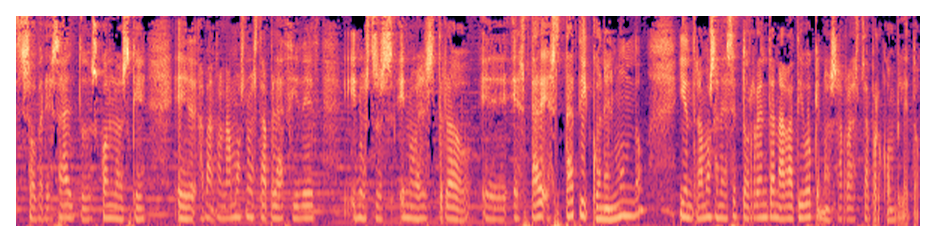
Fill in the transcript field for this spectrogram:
sobresaltos con los que eh, abandonamos nuestra placidez y, nuestros, y nuestro eh, estar estático en el mundo y entramos en ese torrente narrativo que nos arrastra por completo.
